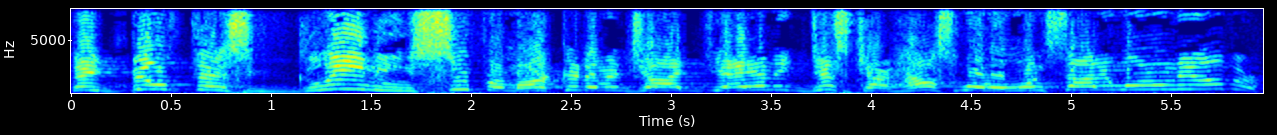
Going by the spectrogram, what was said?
they built this gleaming supermarket and a gigantic discount house, one on one side and one on the other.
